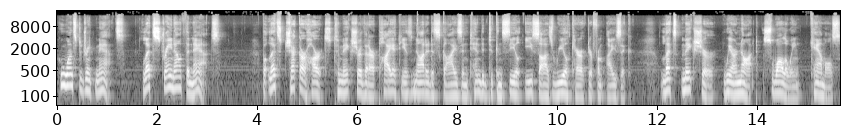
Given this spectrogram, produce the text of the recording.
Who wants to drink gnats? Let's strain out the gnats. But let's check our hearts to make sure that our piety is not a disguise intended to conceal Esau's real character from Isaac. Let's make sure we are not swallowing camels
